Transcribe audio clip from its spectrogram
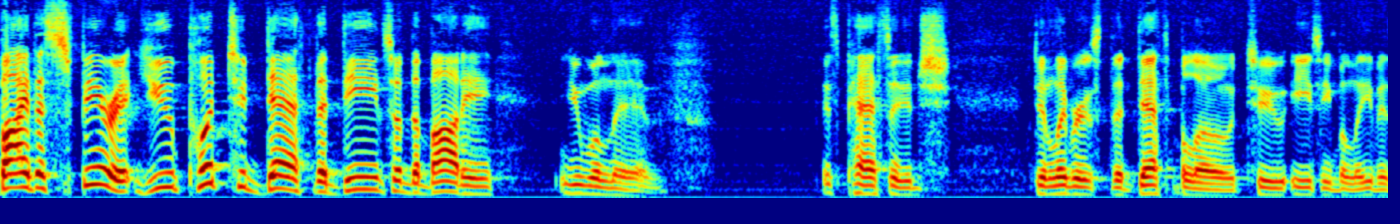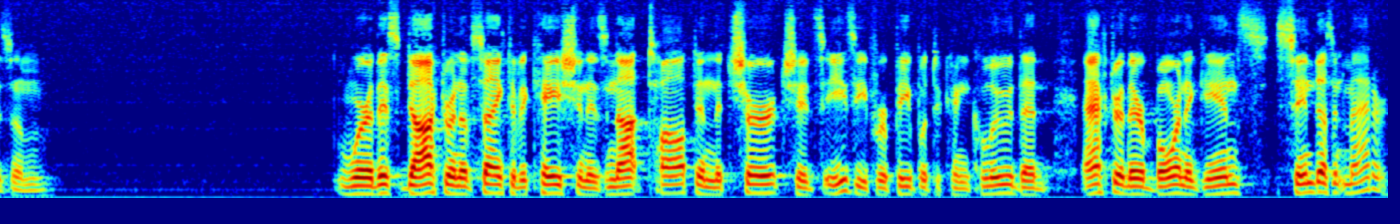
by the Spirit you put to death the deeds of the body, you will live. This passage delivers the death blow to easy believism. Where this doctrine of sanctification is not taught in the church, it's easy for people to conclude that after they're born again, sin doesn't matter.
